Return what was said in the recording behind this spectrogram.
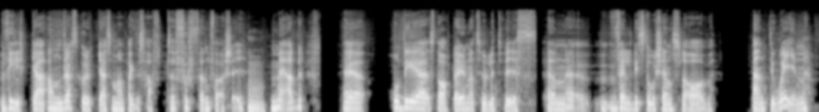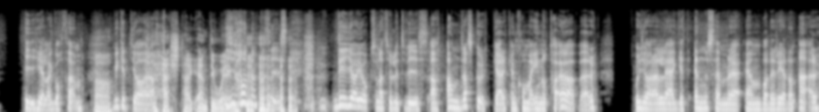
vilka andra skurkar som han faktiskt haft fuffen för sig Mm. med. Eh, och det startar ju naturligtvis en eh, väldigt stor känsla av anti-Wayne i hela Gotham. Ja. Vilket gör att Hashtag anti-Wayne. Ja, men precis. Det gör ju också naturligtvis att andra skurkar kan komma in och ta över och göra läget ännu sämre än vad det redan är.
